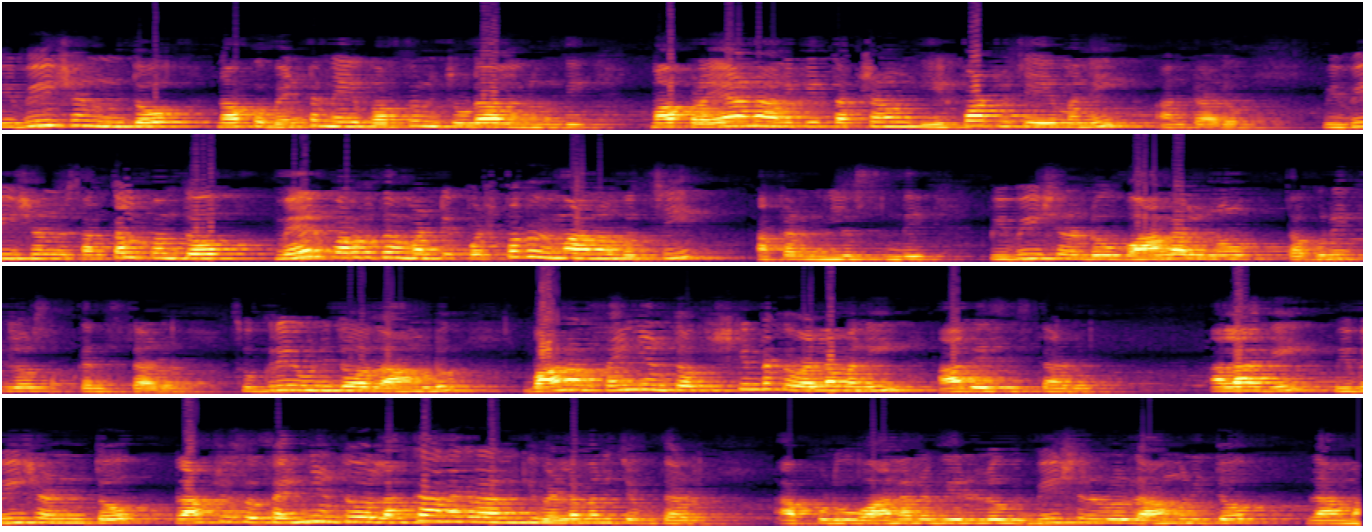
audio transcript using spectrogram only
విభీషణునితో నాకు వెంటనే భర్తను చూడాలని ఉంది. మా ప్రయాణానికి తక్షణం ఏర్పాట్లు చేయమని అంటాడు. విభీషణుని సంకల్పంతో మేరు పర్వతం వంటి పుష్పక విమానం వచ్చి అక్కడ నిలుస్తుంది. విభీషణుడు వానరులను తగురీతిలో సత్కరిస్తాడు. సుగ్రీవునితో రాముడు వానర సైన్యంతో కిష్కిందకు వెళ్ళమని ఆదేశిస్తాడు. అలాగే విభీషణునితో రాక్షస సైన్యంతో లంకా నగరానికి వెళ్ళమని చెబుతాడు. అప్పుడు వానర వీరులు విభీషణుడు రామునితో రామ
